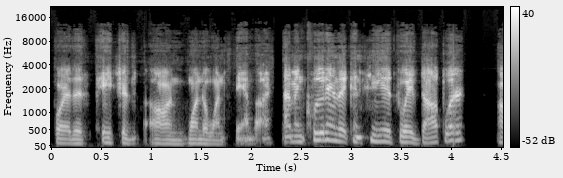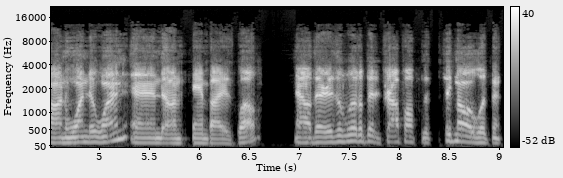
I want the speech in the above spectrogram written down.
for this patient on one-to-one standby. I'm including the continuous wave Doppler on one-to-one and on standby as well. Now, there is a little bit of drop off of the signal. It wasn't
